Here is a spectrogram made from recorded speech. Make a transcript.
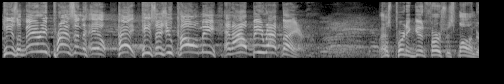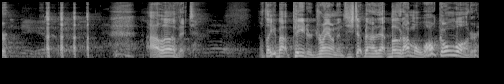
he's a very present help. Hey, he says, You call me and I'll be right there. That's pretty good first responder. I love it. I think about Peter drowning. He stepped out of that boat. I'm going to walk on water.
